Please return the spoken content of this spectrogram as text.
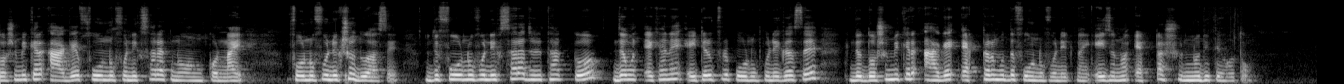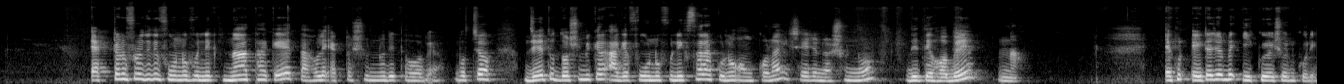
দশমিকের আগে ফৌনফোনিক ছাড়া কোনো অঙ্ক নাই। ফৌনফোনিক শুধু আছে। যদি ফৌনফোনিক ছাড়া যদি থাকতো, যেমন এখানে এইটার উপরে পৌনফোনিক আছে, কিন্তু দশমিকের আগে একটার মধ্যে ফৌনফোনিক নাই, এই জন্য একটা শূন্য দিতে হতো। একটার উপরে যদি ফৌনফোনিক না থাকে, তাহলে একটা শূন্য দিতে হবে, বুঝছ? যেহেতু দশমিকের আগে ফৌনফোনিক ছাড়া কোনো অঙ্ক নাই, সেই জন্য শূন্য দিতে হবে না। এখন এইটা যদি আমরা ইকুয়েশন করি,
